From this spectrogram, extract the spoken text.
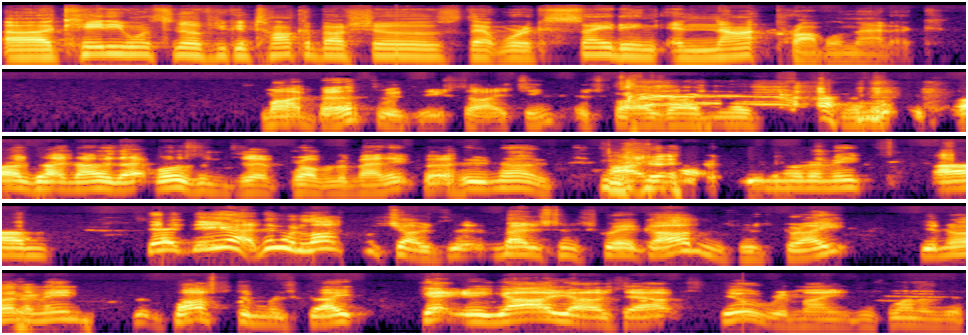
Uh, Katie wants to know if you can talk about shows that were exciting and not problematic. My birth was exciting, as far as I know. as far as I know, that wasn't uh, problematic. But who knows? I, you know what I mean? Um, there, yeah, there were lots of shows. Madison Square Gardens was great. You know what I mean? Boston was great. Get Your Ya-Ya's Out still remains as one of the,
